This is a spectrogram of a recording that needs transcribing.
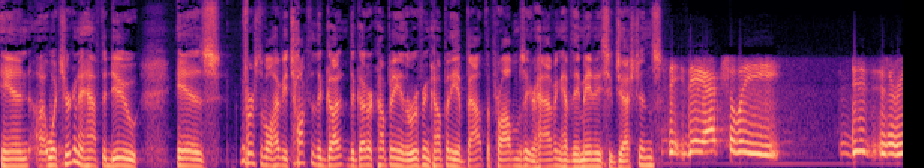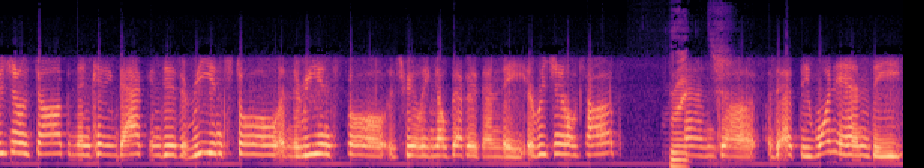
and uh, what you're going to have to do is. First of all, have you talked to the gut, the gutter company and the roofing company about the problems that you're having? Have they made any suggestions? They, they actually did an original job and then came back and did a reinstall, and the reinstall is really no better than the original job. Right. And uh, at the one end, the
